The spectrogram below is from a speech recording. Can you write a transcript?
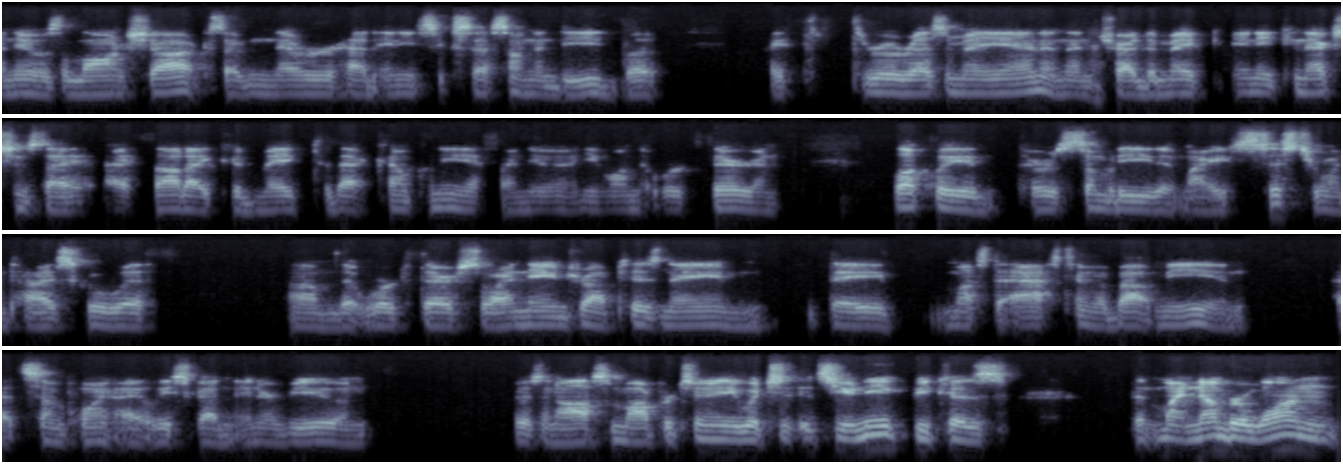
i knew it was a long shot because i've never had any success on indeed but i threw a resume in and then tried to make any connections I, I thought i could make to that company if i knew anyone that worked there and luckily there was somebody that my sister went to high school with um, that worked there so i name dropped his name they must have asked him about me and at some point i at least got an interview and it was an awesome opportunity which it's unique because my number one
